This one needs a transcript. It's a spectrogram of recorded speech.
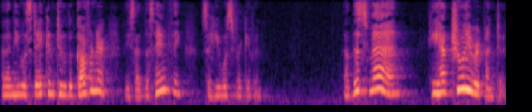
And then he was taken to the governor. And he said the same thing. So he was forgiven. Now this man, he had truly repented.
